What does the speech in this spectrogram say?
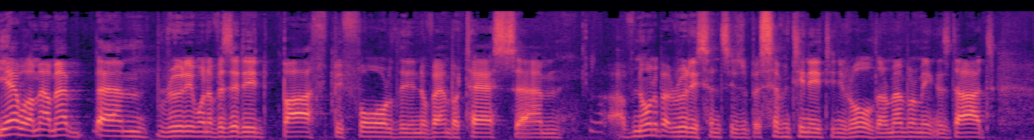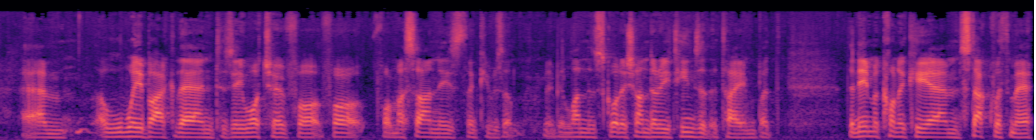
Yeah, well, I met, I met um, when I visited Bath before the November tests. Um, I've known about Ruaidhrí since he was about 17, 18 year old. I remember meeting his dad um, way back then to say, watch out for, for, for my son. He's, I think he was at maybe London Scottish under 18s at the time. But the name McConnochie um, stuck with me.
